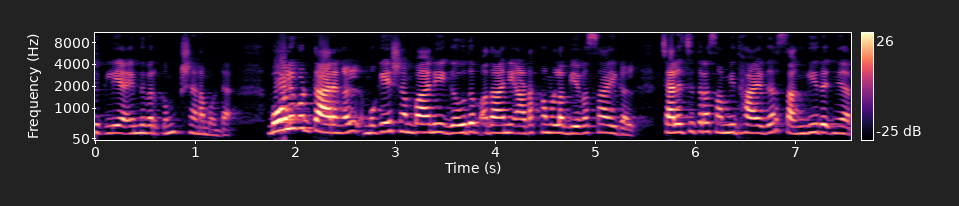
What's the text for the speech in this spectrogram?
ചിക്ലിയ എന്നിവർക്കും ക്ഷണമുണ്ട്. ബോളിവുഡ് താരങ്ങൾ മുകേഷ് അംബാനി ഗൗതം അദാനി അടക്കമുള്ള വ്യവസായികൾ ചലച്ചിത്ര സംവിധായകർ സംഗീതജ്ഞർ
